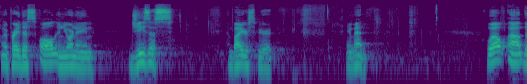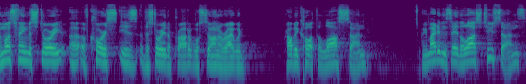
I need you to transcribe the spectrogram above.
We pray this all in your name, Jesus, and by your Spirit. Amen. Well, uh, the most famous story, uh, of course, is the story of the prodigal son, or I would probably call it the lost son. We might even say the lost two sons.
